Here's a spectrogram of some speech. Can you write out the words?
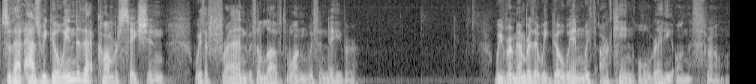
so that as we go into that conversation with a friend, with a loved one, with a neighbor, we remember that we go in with our King already on the throne.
